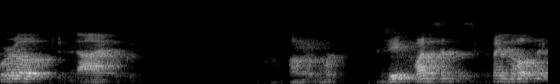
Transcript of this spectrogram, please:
world to die a good life. See, one sentence explains the whole thing.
